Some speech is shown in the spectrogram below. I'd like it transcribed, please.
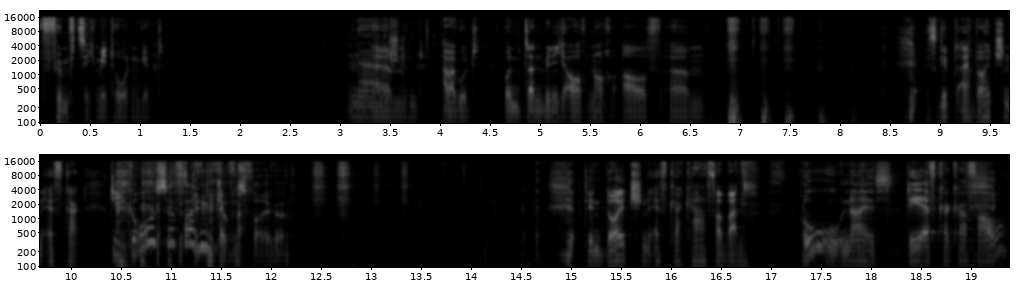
50 Methoden gibt. Ja, das ähm, stimmt. Aber gut. Und dann bin ich auch noch auf. Ähm, es gibt einen deutschen FK, Die große Verhütungsfolge. den deutschen FKK-Verband. Oh, nice. DFKKV?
